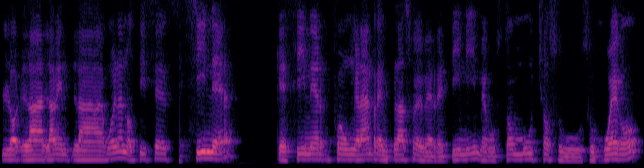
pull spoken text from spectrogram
la, buena noticia es Sinner, que Sinner fue un gran reemplazo de Berretini. Me gustó mucho su, su juego.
